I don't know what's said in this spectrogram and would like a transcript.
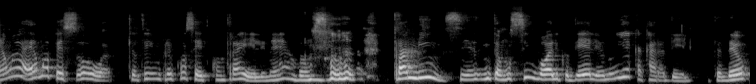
é uma, é uma pessoa que eu tenho um preconceito contra ele, né? Vamos para mim, se, então o simbólico dele, eu não ia com a cara dele, entendeu?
